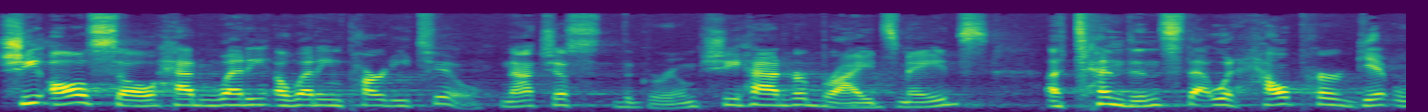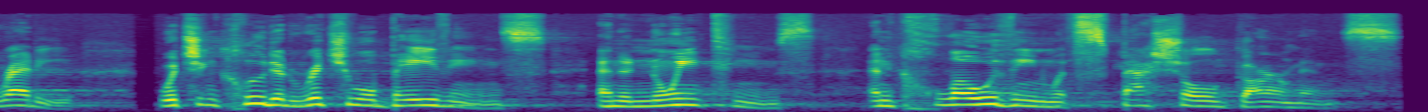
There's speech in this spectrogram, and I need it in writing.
She also had wedding, a wedding party too, not just the groom. She had her bridesmaids, attendants that would help her get ready, which included ritual bathings and anointings and clothing with special garments.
